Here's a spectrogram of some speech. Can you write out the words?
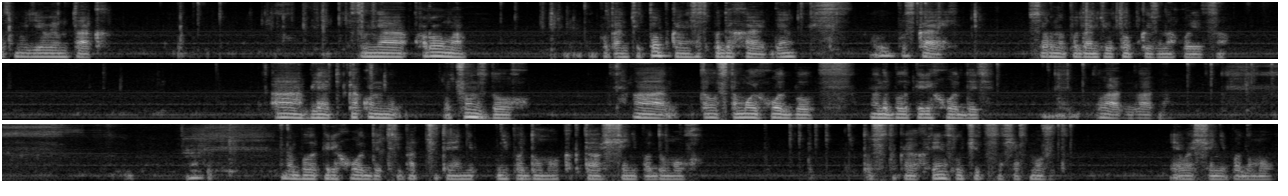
Сейчас мы делаем так. Сейчас у меня Рома под антитопкой, он сейчас подыхает, да? Ну, пускай. Все равно под антиутопкой же находится. А, блядь, как он... А чё он сдох? А, потому что мой ход был. Надо было переход дать. Ладно, ладно. Надо было переход дать, ребят, что-то я не, не подумал, как-то вообще не подумал. То, что такая хрень случится сейчас может. Я вообще не подумал.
